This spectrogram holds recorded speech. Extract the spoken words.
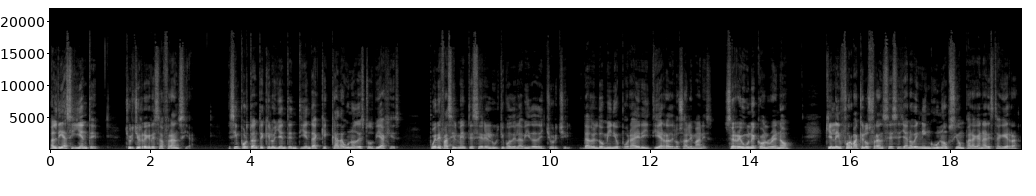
Al día siguiente, Churchill regresa a Francia. Es importante que el oyente entienda que cada uno de estos viajes puede fácilmente ser el último de la vida de Churchill, dado el dominio por aire y tierra de los alemanes. Se reúne con Renault, quien le informa que los franceses ya no ven ninguna opción para ganar esta guerra,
